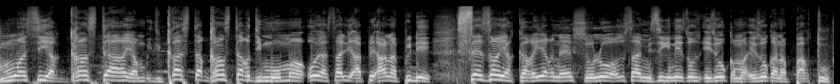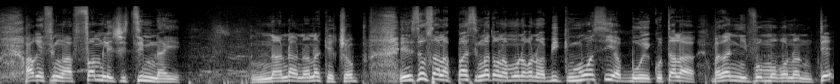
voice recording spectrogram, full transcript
mwasi ya grand star ya grand star, grand star du moment oyo asali ana plus de 16 ans ya carrière na ye solo azosala miziki ne ezokama ezokana partout awa efinga femme légitime na ye nanda nana ketchup ezosala mpasi ngai ntango namonaka na biki mwasi ya boye kotala baza niveau moko nanu te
